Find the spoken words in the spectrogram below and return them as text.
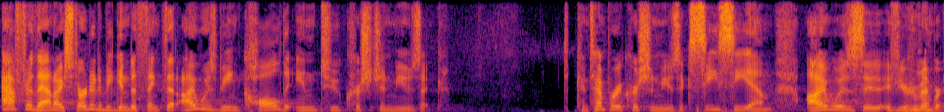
after that, I started to begin to think that I was being called into Christian music. Contemporary Christian music, CCM. I was, if you remember,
